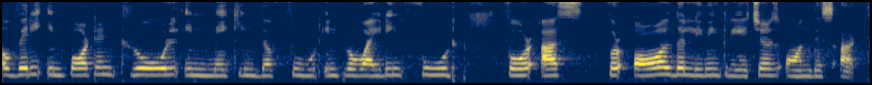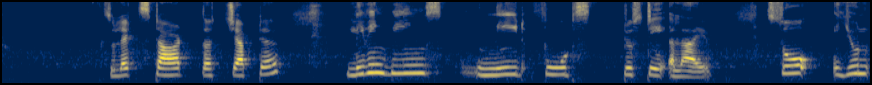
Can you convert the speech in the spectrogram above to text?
a very important role in making the food in providing food for us for all the living creatures on this earth. So let's start the chapter. Living beings need foods to stay alive. So you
